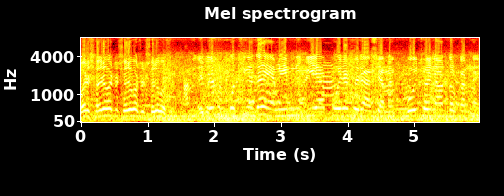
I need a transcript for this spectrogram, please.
পরে সরে বসো সরে বসো সরে বসো আমি এখন কোচিং এ যাই আমি এমনি গিয়ে পয়রা টয়রা আসি আমার বই ঠই নেওয়ার দরকার নাই।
